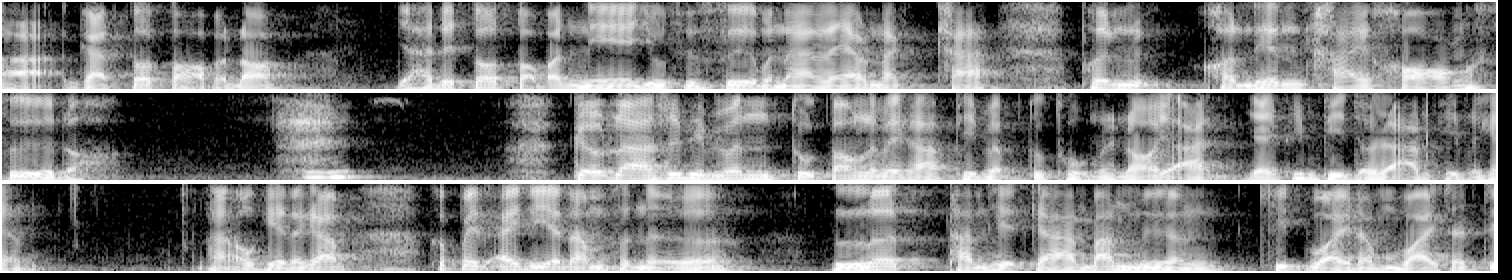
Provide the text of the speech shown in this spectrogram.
อ่าการโต้ตอบอะเนาะ อย่าให้ได้โต้ตอบอันนี้อยู่ซื่อๆมานานแล้วนะคะ เพิ่นคอนเทนต์ขายของซื่อเนาะเกิดลาช่วยพิมพ์มันถูกต้องเลยไหมครับ พิมพ์แบบถูกๆหน่อยเนาะอย่าอ่านอย่าพิมพ์ผิดเดี๋ยวจะอ่านผิดเหมือนกันอะโอเคนะครับ ก็เป็นไอเดียนำเสนอ เลิศทันเหตุการณ์บ้านเมือง คิดไวทำไวชัดเจ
